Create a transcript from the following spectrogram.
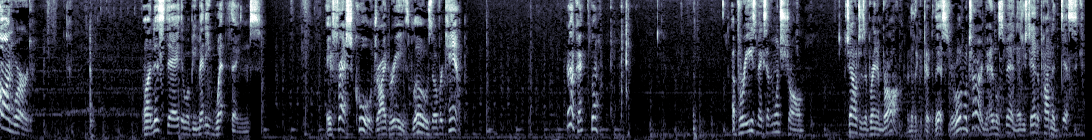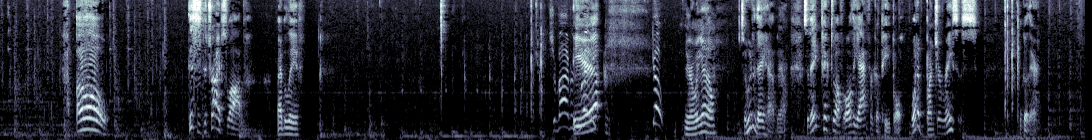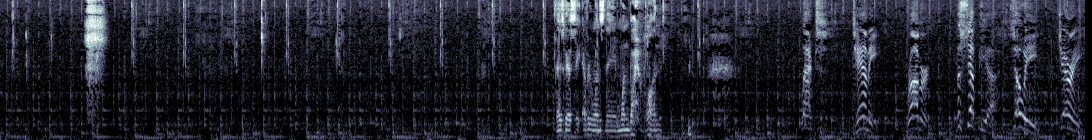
Onward! On this day, there will be many wet things. A fresh, cool, dry breeze blows over camp. Okay, cool. A breeze makes everyone strong. Challenges of brain and brawn are nothing compared to this. Your world will turn, your head will spin as you stand upon the disc. Oh! This is the tribe swap, I believe. Survivors Yeah. ready. Go. Here we go. So who do they have now? So they picked off all the Africa people. What a bunch of racists. We'll go there. I was gonna say everyone's name one by one. Lex, Tammy, Robert, Vesepia, Zoe, Jerry,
